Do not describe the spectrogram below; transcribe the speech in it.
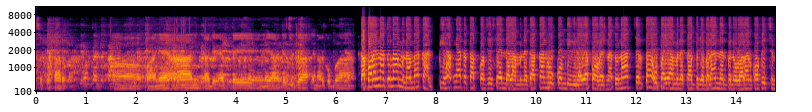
seputar uh, penganiayaan, KDRT, ya ada juga narkoba. Kapolres Natuna menambahkan pihaknya tetap konsisten dalam menegakkan hukum di wilayah Polres Natuna serta upaya menekan penyebaran dan penularan COVID-19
